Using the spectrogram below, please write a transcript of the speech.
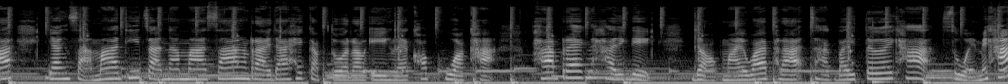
ะ ยังสามารถที่จะนำมาสร้างรายได้ให้กับตัวเราเองและครอบครัวค่ะ ภาพแรกนะคะเด็กๆ ดอกไม้ไหว้พระจากใบเตยค่ะ สวยไหมคะ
